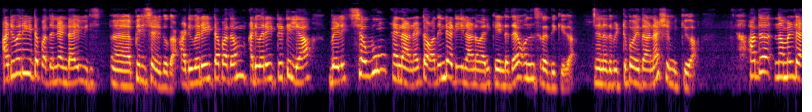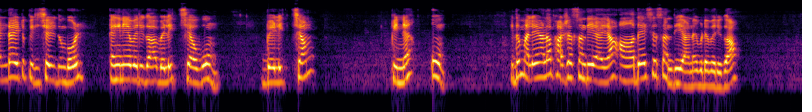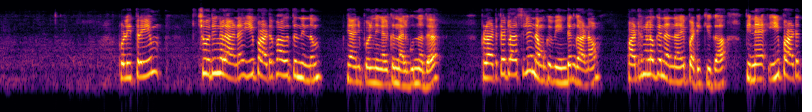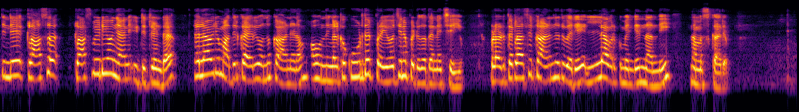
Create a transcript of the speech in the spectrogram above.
അടിവരയിട്ട പദം രണ്ടായി പിരിച്ചെഴുതുക. അടിവരയിട്ട പദം അടിവരയിട്ടിട്ടില്ല വെളിച്ചവും എന്നാണ് കേട്ടോ. അതിന്റെ അടിയിലാണ് വരയ്ക്കേണ്ടത്. ഒന്ന് ശ്രദ്ധിക്കുക. ഞാനത് വിട്ടുപോയതാണ്. ക്ഷമിക്കുക. അത് നമ്മൾ രണ്ടായിട്ട് പിരിച്ചെഴുതുമ്പോൾ എങ്ങനെയാ വരിക? വെളിച്ചവും. വെളിച്ചം പിന്നെ ഉം. ഇത് മലയാള ഭാഷാ സന്ധിയായ ആദേശ സന്ധിയാണ് ഇവിടെ വരിക. അപ്പോൾ ഇത്രയും ചോദ്യങ്ങളാണ് ഈ പാഠഭാഗത്ത് നിന്നും ഞാനിപ്പോൾ നിങ്ങൾക്ക് നൽകുന്നത്. അപ്പോൾ അടുത്ത ക്ലാസ്സിൽ നമുക്ക് വീണ്ടും കാണാം. പാഠങ്ങളൊക്കെ നന്നായി പഠിക്കുക. പിന്നെ ഈ പാഠത്തിന്റെ ക്ലാസ് ക്ലാസ് വീഡിയോ ഞാൻ ഇട്ടിട്ടുണ്ട്. എല്ലാവരും അതിൽ കയറി ഒന്ന് കാണണം. അത് നിങ്ങൾക്ക് കൂടുതൽ പ്രയോജനപ്പെടുക തന്നെ ചെയ്യും. അപ്പോൾ അടുത്ത ക്ലാസ്സിൽ കാണുന്നത് വരെ എല്ലാവർക്കും എന്റെ നന്ദി. നമസ്കാരം.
